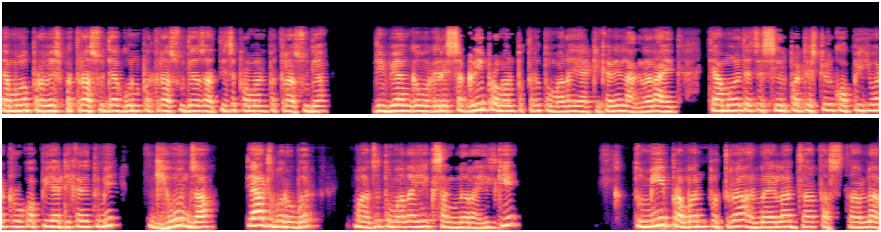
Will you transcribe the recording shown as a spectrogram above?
त्यामुळे प्रवेशपत्र असू द्या गुणपत्र असू द्या जातीचं प्रमाणपत्र असू द्या दिव्यांग वगैरे सगळी प्रमाणपत्र तुम्हाला या ठिकाणी लागणार आहेत. त्यामुळे त्याचे सेल्फ अटेस्टेड कॉपी किंवा ट्रू कॉपी या ठिकाणी तुम्ही घेऊन जा. त्याचबरोबर माझं तुम्हाला एक सांगणं राहील की तुम्ही प्रमाणपत्र आणायला जात असताना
